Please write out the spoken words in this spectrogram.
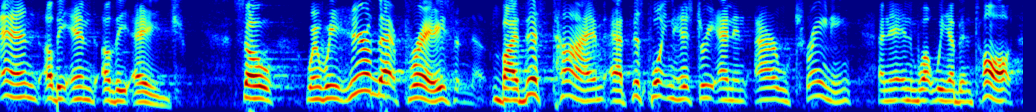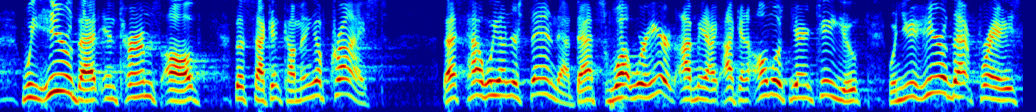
and of the end of the age? So when we hear that phrase, by this time, at this point in history, and in our training and in what we have been taught, we hear that in terms of the second coming of Christ. That's how we understand that. That's what we're hearing. I mean, I, I, can almost guarantee you, when you hear that phrase,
